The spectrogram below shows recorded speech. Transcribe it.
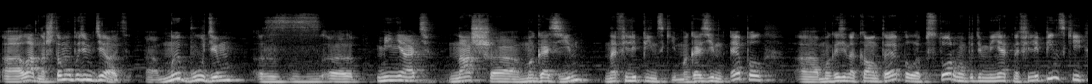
А, ладно, что мы будем делать? А, мы будем э, менять наш э, магазин на филиппинский. Магазин Apple, а, магазин аккаунта Apple, App Store мы будем менять на филиппинский.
